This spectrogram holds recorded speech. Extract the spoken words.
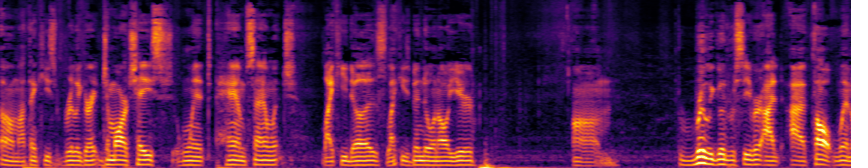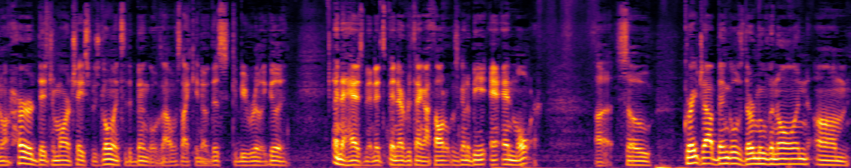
Um, I think he's really great. Ja'Marr Chase went ham sandwich like he does, like he's been doing all year. Um, really good receiver. I I thought when I heard that Ja'Marr Chase was going to the Bengals, I was like, you know, this could be really good, and it has been. It's been everything I thought it was going to be and, and more. Uh, so great job, Bengals. They're moving on. Um,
